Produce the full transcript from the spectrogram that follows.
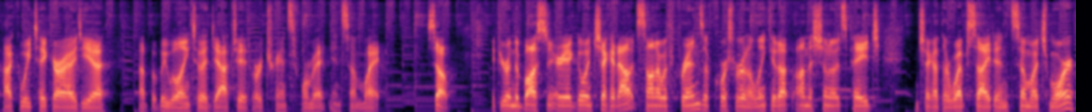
How can we take our idea, uh, but be willing to adapt it or transform it in some way?" So, if you're in the Boston area, go and check it out. Sanaa with Friends. Of course, we're going to link it up on the show notes page and check out their website and so much more.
